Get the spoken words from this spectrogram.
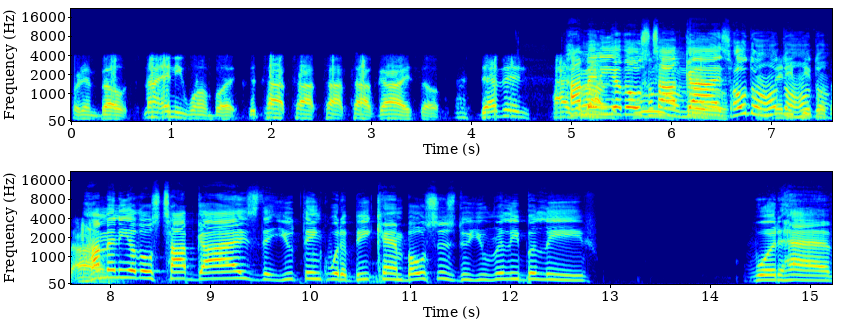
for them belts. Not anyone, but the top, top, top, top guys. So Devin. How many of those top guys? Hold on, hold on, hold on. How many of those top guys that you think would have beat Kambosos do you really believe would have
